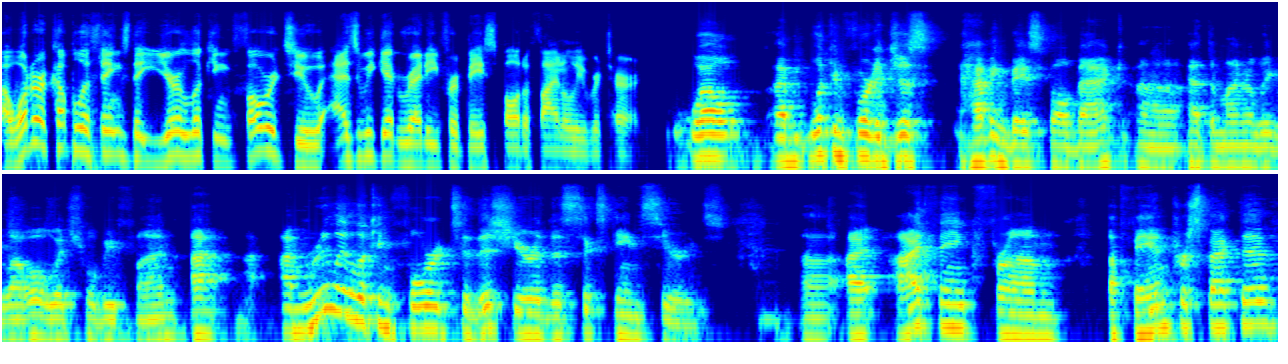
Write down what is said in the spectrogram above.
Uh, what are a couple of things that you're looking forward to as we get ready for baseball to finally return? Well, I'm looking forward to just having baseball back uh, at the minor league level, which will be fun. I, am really looking forward to this year, the six game series. Uh, I, I think from a fan perspective,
